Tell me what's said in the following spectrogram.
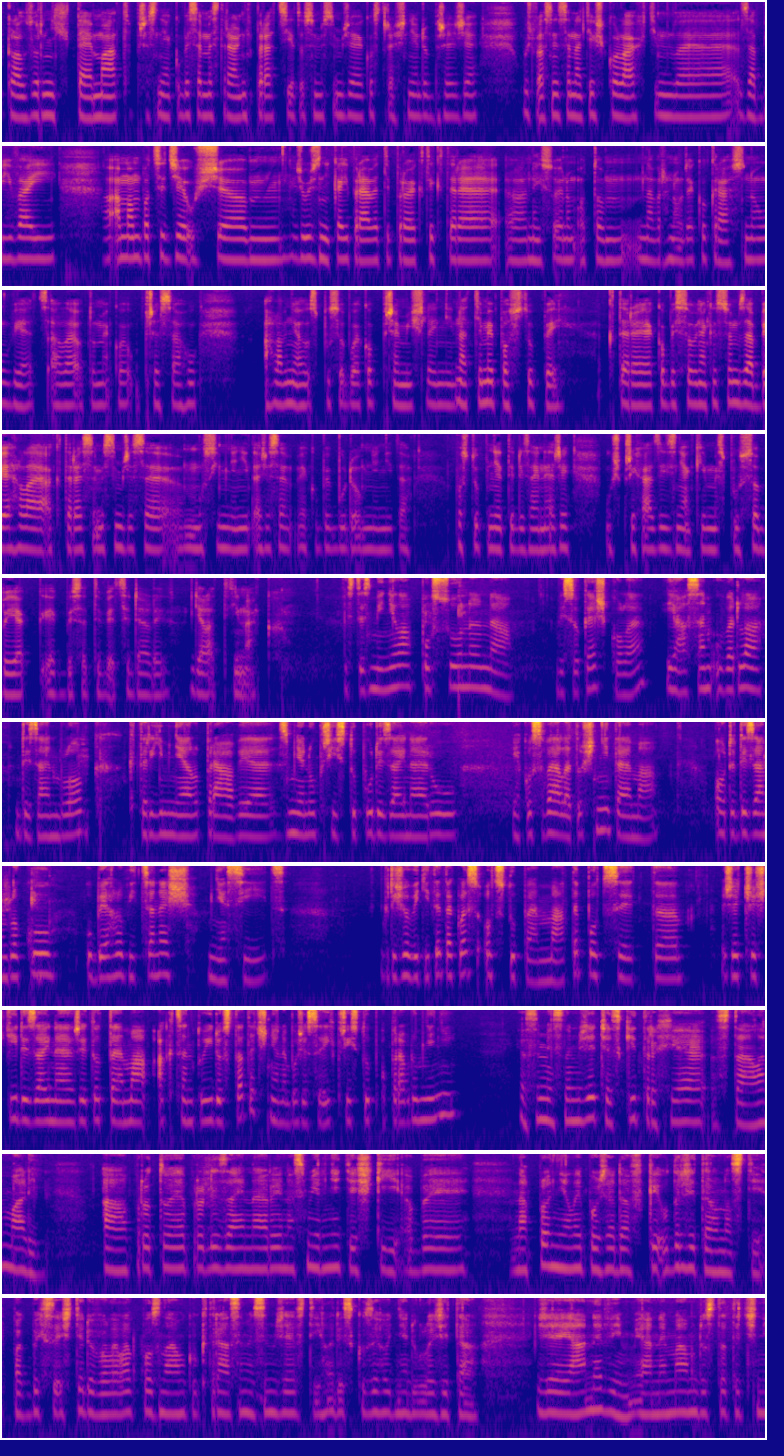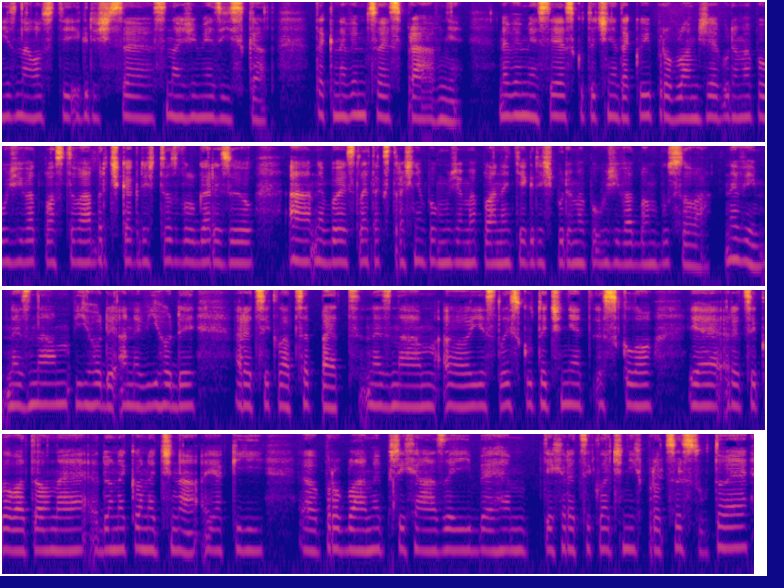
klauzurních témat, přesně jakoby semestrálních prací. A to si myslím, že je jako strašně dobře, že už vlastně se na těch školách tímhle zabývají. A mám pocit, že už, um, že už vznikají právě ty projekty, které uh, nejsou jenom o tom navrhnout jako krásnou věc, ale o tom jako přesahu a hlavně o způsobu jako přemýšlení nad těmi postupy, které jakoby jsou nějakým způsobem zaběhlé a které si myslím, že se musí měnit a že se jakoby budou měnit a postupně ty designéři už přichází s nějakými způsoby, jak, jak by se ty věci daly dělat jinak. Vy jste zmínila posun na vysoké škole. Já jsem uvedla design blog, který měl právě změnu přístupu designérů jako své letošní téma. Od design bloku uběhl více než měsíc. Když ho vidíte takhle s odstupem, máte pocit, že čeští designéři to téma akcentují dostatečně, nebo že se jejich přístup opravdu mění? Já si myslím, že český trh je stále malý a proto je pro designéry nesmírně těžký, aby naplnili požadavky udržitelnosti. Pak bych si ještě dovolila poznámku, která si myslím, že je v téhle diskuzi hodně důležitá že já nevím, já nemám dostatečné znalosti, i když se snažím je získat, tak nevím, co je správně. Nevím, jestli je skutečně takový problém, že budeme používat plastová brčka, když to zvulgarizuju, a nebo jestli tak strašně pomůžeme planetě, když budeme používat bambusová. Nevím, neznám výhody a nevýhody recyklace PET, neznám, eh, jestli skutečně sklo je recyklovatelné do nekonečna, jaký eh, problémy přicházejí během těch recyklačních procesů. To je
